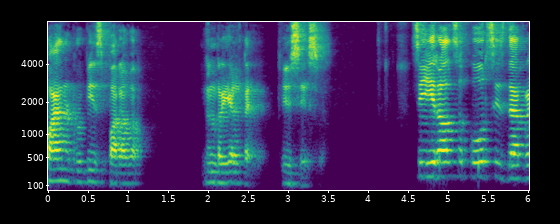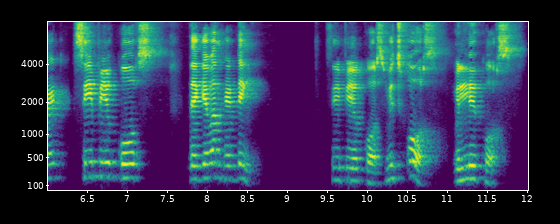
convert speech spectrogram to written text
500 rupees per hour in real time usage. See here also course is there, right? CPU course. They given heading. CPU course. Which course? Milli course.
